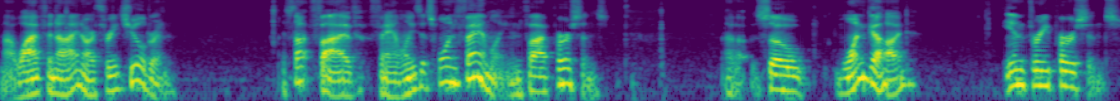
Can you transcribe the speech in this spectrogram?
my wife and I, and our three children. It's not five families, it's one family and five persons. Uh, so one God in three persons.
